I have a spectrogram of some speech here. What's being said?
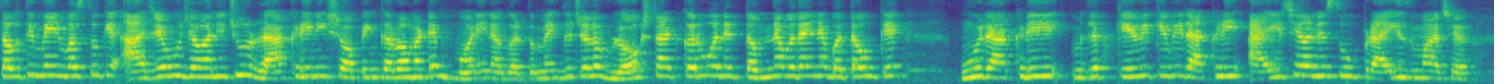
સૌથી મેઇન વસ્તુ કે આજે હું જવાની છું રાખડીની શોપિંગ કરવા માટે મણિનગર. તો મેં કીધું, ચલો વ્લોગ સ્ટાર્ટ કરું અને તમને બધાને બતાવું કે હું રાખડી, મતલબ કેવી કેવી રાખડી આવી છે અને શું પ્રાઇઝમાં છે.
